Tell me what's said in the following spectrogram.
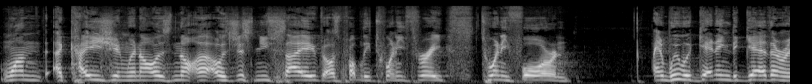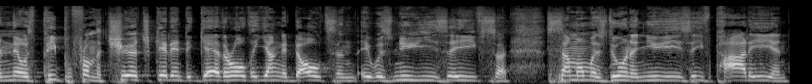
one occasion when I was not, I was just new saved. I was probably 23, 24, and and we were getting together and there was people from the church getting together all the young adults and it was new year's eve so someone was doing a new year's eve party and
